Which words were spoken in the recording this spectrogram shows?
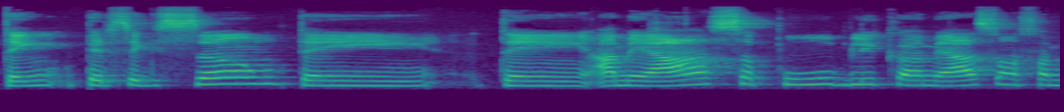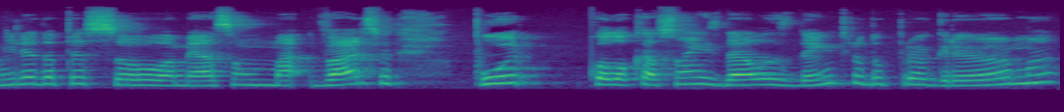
Tem perseguição, tem tem ameaça pública, ameaçam a família da pessoa, ameaçam vários por colocações delas dentro do programa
